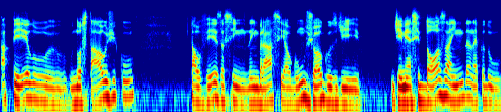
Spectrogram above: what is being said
apelo nostálgico. Talvez, assim, lembrasse alguns jogos de, de MS-DOS ainda, na época do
